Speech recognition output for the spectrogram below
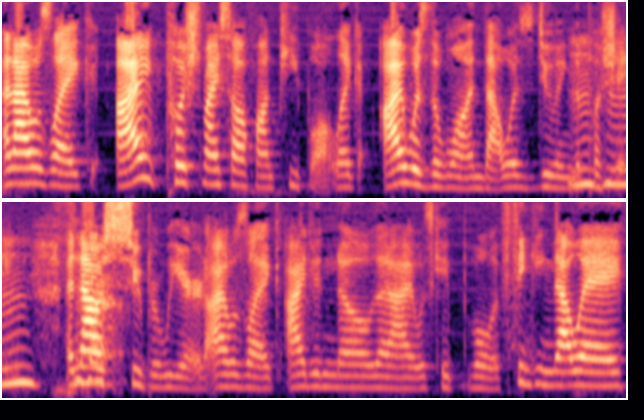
And I was like, I pushed myself on people. Like, I was the one that was doing the pushing. Mm-hmm. And that was super weird. I was like, I didn't know that I was capable of thinking that way.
